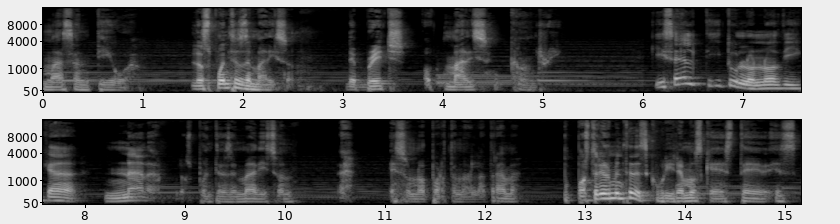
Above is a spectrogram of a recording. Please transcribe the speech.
más antigua. Los puentes de Madison, The Bridge of Madison Country. Quizá el título no diga nada, los puentes de Madison. Ah, eso no aporta nada a la trama Posteriormente descubriremos que este es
